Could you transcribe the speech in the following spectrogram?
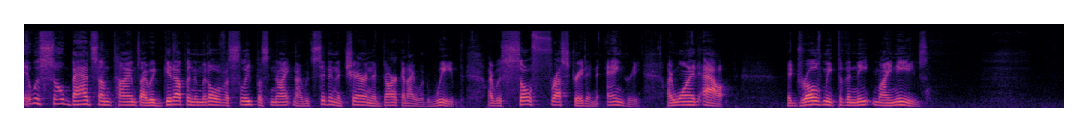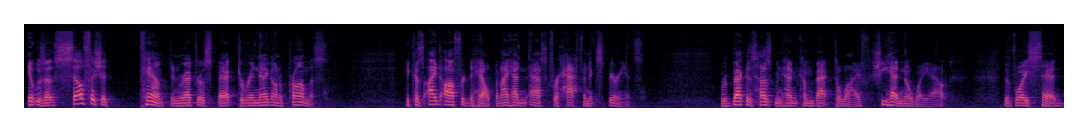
It was so bad sometimes I would get up in the middle of a sleepless night and I would sit in a chair in the dark and I would weep. I was so frustrated and angry. I wanted out. It drove me to knee, my knees. It was a selfish attempt, in retrospect, to renege on a promise because I'd offered to help and I hadn't asked for half an experience. Rebecca's husband hadn't come back to life. She had no way out. The voice said,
